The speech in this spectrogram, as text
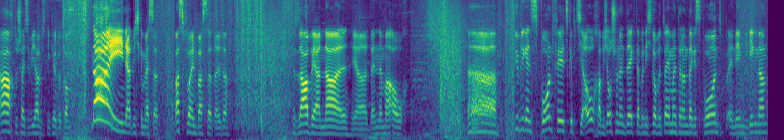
Ach du Scheiße, wie habe ich den Kill bekommen? Nein! Der hat mich gemessert. Was für ein Bastard, Alter. Travernal. Ja, dein Nimmer auch. Ah. Übrigens, Spawn-Fails gibt es hier auch. Habe ich auch schon entdeckt. Da bin ich, glaube ich, dreimal hintereinander gespawnt. Äh, neben die Gegnern.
